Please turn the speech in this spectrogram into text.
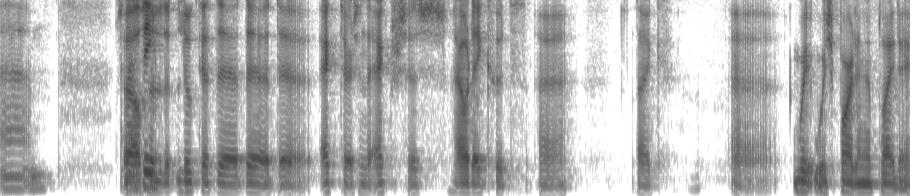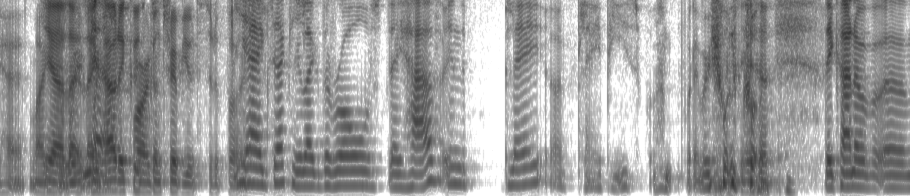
Um, So I also think- loo- looked at the, the, the actors and the actresses, how they could, uh, like, uh, Whi- which part in the play they had? Like yeah, like, like Yeah. how they could part- contribute to the parts. yeah, exactly. Like the roles they have in the play, uh, play piece, whatever you want to call it, they kind of um,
